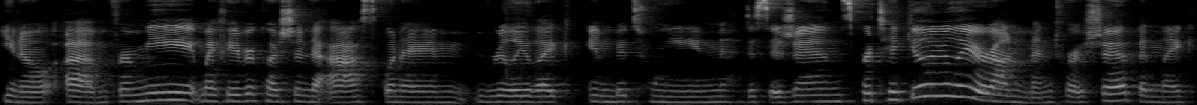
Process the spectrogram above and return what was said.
you know um, for me my favorite question to ask when i'm really like in between decisions particularly around mentorship and like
